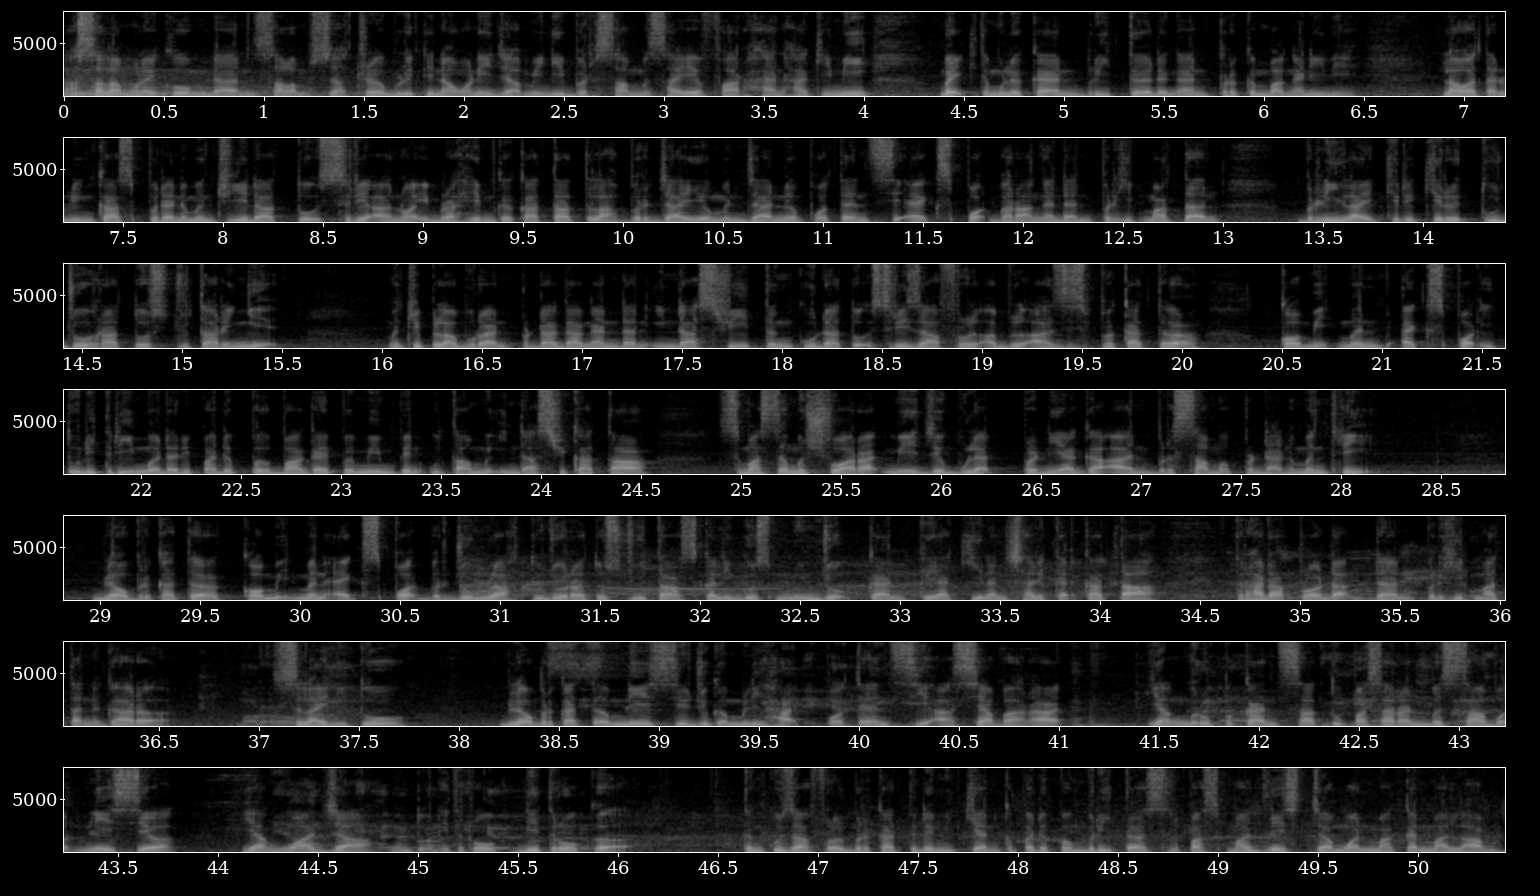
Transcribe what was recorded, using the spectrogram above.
Assalamualaikum dan salam sejahtera. Buletin Awani Jam ini bersama saya Farhan Hakimi. Baik, kita mulakan berita dengan perkembangan ini. Lawatan ringkas Perdana Menteri Datuk Seri Anwar Ibrahim ke Qatar telah berjaya menjana potensi ekspor barangan dan perkhidmatan bernilai kira-kira 700 juta ringgit. Menteri Pelaburan Perdagangan dan Industri Tengku Datuk Seri Zafrul Abdul Aziz berkata, komitmen ekspor itu diterima daripada pelbagai pemimpin utama industri Qatar semasa mesyuarat meja bulat perniagaan bersama Perdana Menteri. Beliau berkata komitmen ekspor berjumlah 700 juta sekaligus menunjukkan keyakinan syarikat Qatar terhadap produk dan perkhidmatan negara. Selain itu, beliau berkata Malaysia juga melihat potensi Asia Barat yang merupakan satu pasaran besar buat Malaysia yang wajar untuk diteroka. Tengku Zafrul berkata demikian kepada pemberita selepas majlis jamuan makan malam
